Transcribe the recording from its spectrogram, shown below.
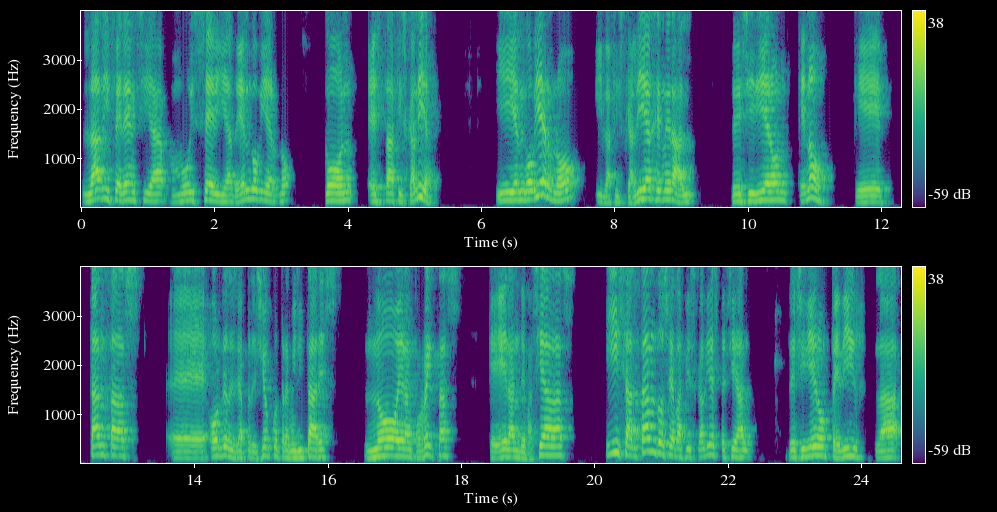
la diferencia muy seria del gobierno con esta fiscalía. Y el gobierno y la Fiscalía General decidieron que no, que tantas eh, órdenes de aprehensión contra militares no eran correctas, que eran demasiadas, y saltándose a la Fiscalía Especial, decidieron pedir la,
